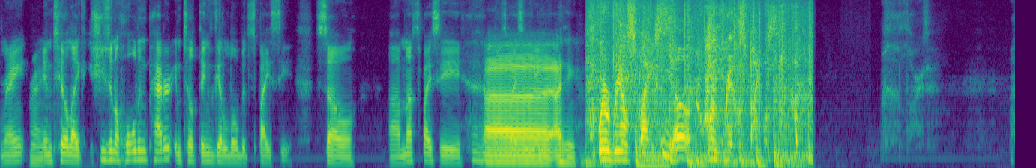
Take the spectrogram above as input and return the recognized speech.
right? Right. Until like she's in a holding pattern until things get a little bit spicy. So, um, not spicy. not spicy. uh, I think We're real spice. Yo. We're real spice. Lord.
